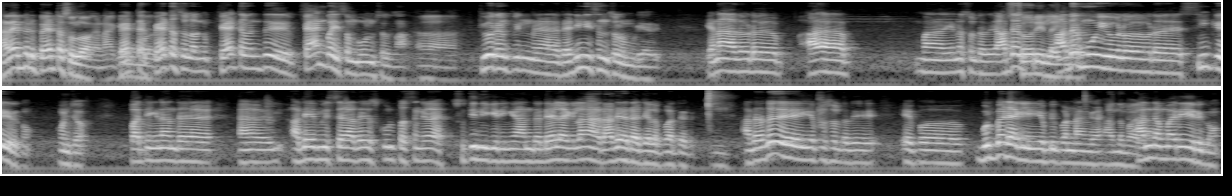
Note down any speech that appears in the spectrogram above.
நிறைய பேர் பேட்டை சொல்லுவாங்க நான் பேட்டை கேட்ட பேட்டை சொல்லுவாங்க. பேட்டை வந்து ஃபேன் பாய் சம்பவம்னு சொல்லலாம். பியூர் அண்ட் பின் ரஜினிசன் சொல்ல முடியாது. ஏன்னா அதோட என்ன சொல்கிறது அதர் அதர் மூவியோட சிங்க் இருக்கும் கொஞ்சம். பார்த்தீங்கன்னா அந்த அதே மிஸ் அதே ஸ்கூல் பசங்க சுற்றி நிற்கிறீங்க அந்த டைலாக்லாம் ராஜா ராஜாவில் பார்த்தது. அதாவது எப்படி சொல்கிறது இப்போ குட் பை டாக்லி எப்படி பண்ணாங்க அந்த மாதிரி. அந்த மாதிரி இருக்கும்.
